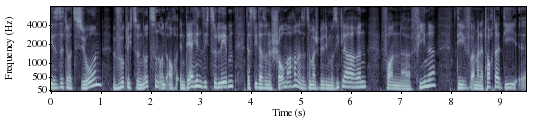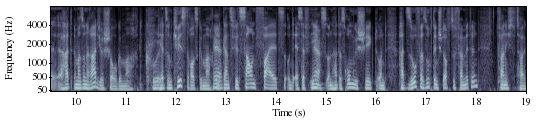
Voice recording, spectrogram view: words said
diese Situation wirklich zu nutzen und auch in der Hinsicht zu leben, dass die da so eine Show machen. Also zum Beispiel die Musiklehrerin von äh, Fine, die von meiner Tochter, die äh, hat immer so eine Radioshow gemacht. Cool. Die hat so einen Quiz draus gemacht Ja. mit ganz viel Soundfiles und SFX Ja. und hat das rumgeschickt und hat so versucht, den Stoff zu vermitteln. Fand ich total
